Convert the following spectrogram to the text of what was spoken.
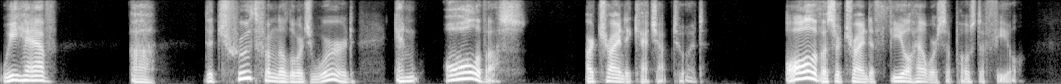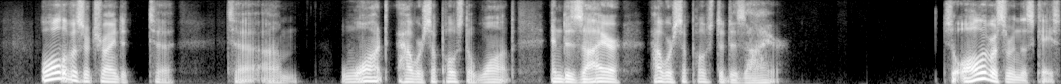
we have uh, the truth from the Lord's word, and all of us are trying to catch up to it. All of us are trying to feel how we're supposed to feel. All of us are trying to to to um, want how we're supposed to want and desire how we're supposed to desire. So all of us are in this case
